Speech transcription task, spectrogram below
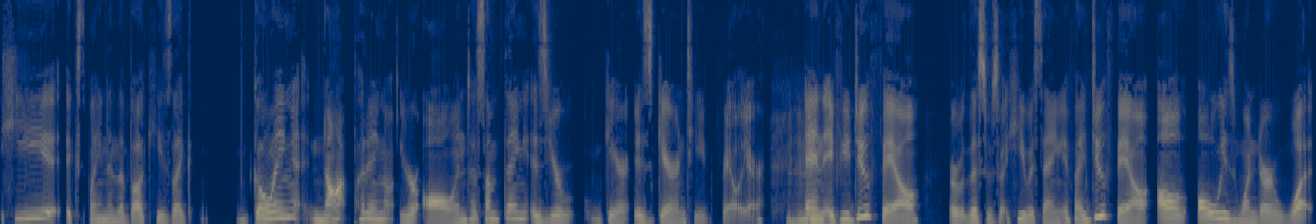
he explained in the book he's like going not putting your all into something is your is guaranteed failure Mhm. and if you do fail or this was what he was saying if i do fail i'll always wonder what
